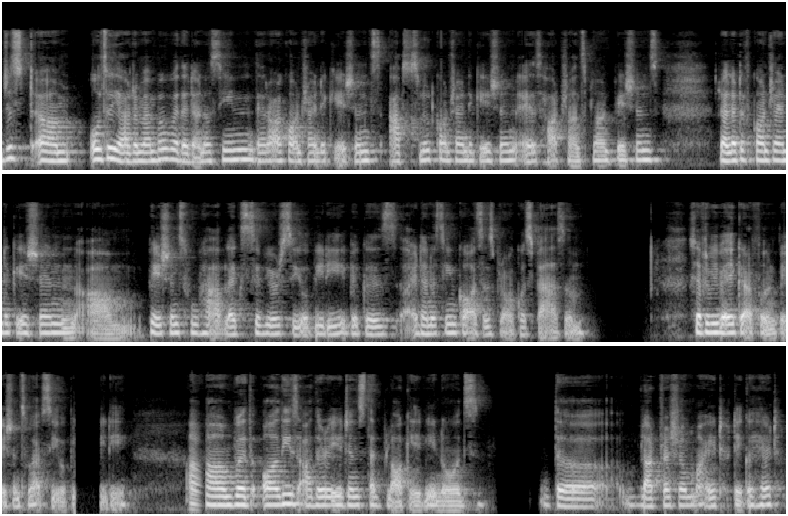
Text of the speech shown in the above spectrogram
Just um, also, yeah, remember with adenosine, there are contraindications. Absolute contraindication is heart transplant patients. Relative contraindication, um, patients who have like severe COPD because adenosine causes bronchospasm. So you have to be very careful in patients who have COPD. Um, with all these other agents that block AV nodes, the blood pressure might take a hit.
